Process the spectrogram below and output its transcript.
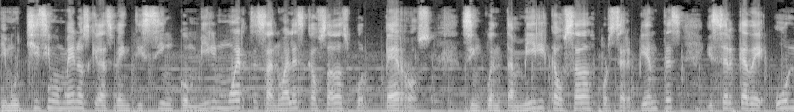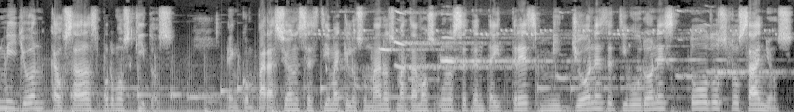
y muchísimo menos que las 25.000 muertes anuales causadas por perros, 50.000 causadas por serpientes y cerca de un millón causadas por mosquitos. En comparación, se estima que los humanos matamos unos 73 millones de tiburones todos los años.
